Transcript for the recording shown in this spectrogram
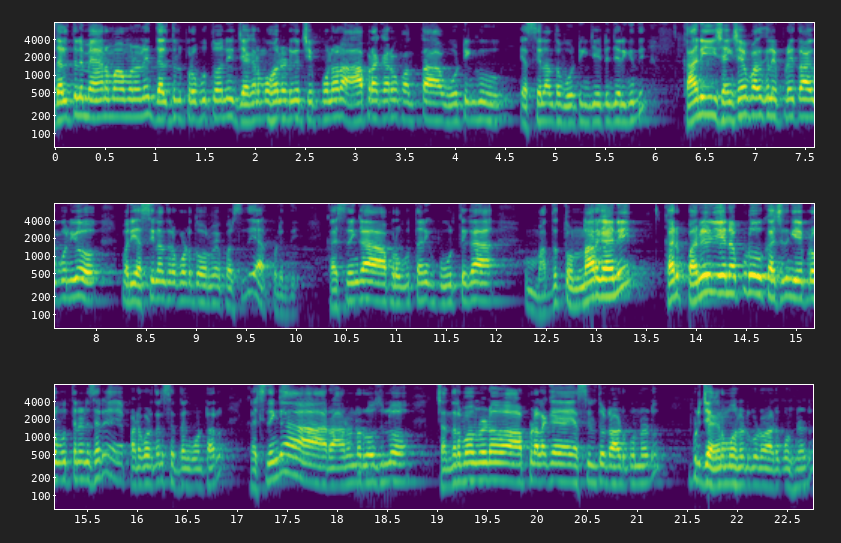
దళితుల మేనమామలని దళితుల ప్రభుత్వాన్ని జగన్మోహన్ రెడ్డి గారు చెప్పుకున్నారో ఆ ప్రకారం కొంత ఓటింగు ఎస్సీలంతా ఓటింగ్ చేయడం జరిగింది. కానీ ఈ సంక్షేమ పథకాలు ఎప్పుడైతే ఆగిపోయాయో మరి ఎస్సీలంతా కూడా దూరమయ్యే పరిస్థితి ఏర్పడింది. ఖచ్చితంగా ఆ ప్రభుత్వానికి పూర్తిగా మద్దతు ఉన్నారు కానీ కానీ పనులు చేయనప్పుడు ఖచ్చితంగా ఏ ప్రభుత్వం సరే పడగొడతానికి సిద్ధంగా ఉంటారు. ఖచ్చితంగా రానున్న రోజుల్లో చంద్రబాబు నాయుడు అప్పుడు అలాగే ఎస్సీలతో ఆడుకున్నాడు ఇప్పుడు జగన్మోహన్ రెడ్డి కూడా ఆడుకుంటున్నాడు.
